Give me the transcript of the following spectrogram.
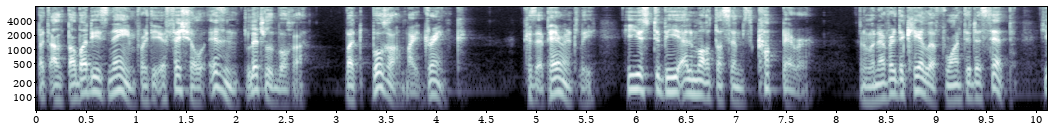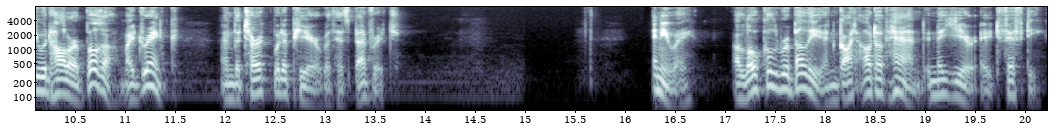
but Al Tabari's name for the official isn't Little Bugha, but Bugha my drink, because apparently he used to be Al Mu'tasim's cupbearer, and whenever the caliph wanted a sip, he would holler Bugha my drink, and the Turk would appear with his beverage. Anyway, a local rebellion got out of hand in the year 850.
